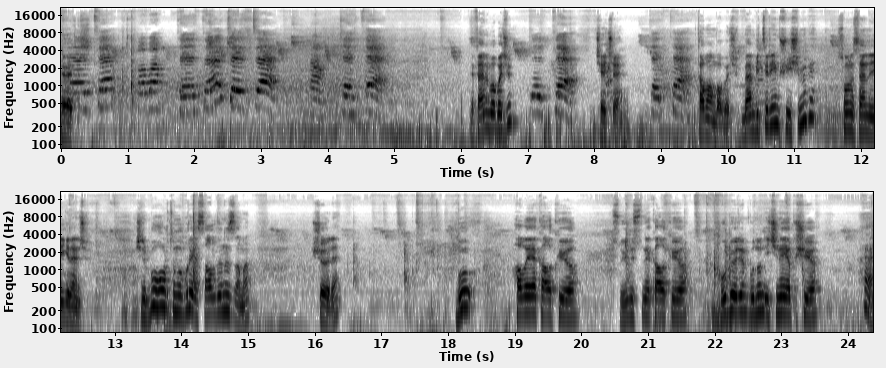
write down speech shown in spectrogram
Evet. Efendim babacığım. Çeçe. Tete. Tamam babacığım. Ben bitireyim şu işimi bir sonra seninle ilgileneceğim. Şimdi bu hortumu buraya saldığınız zaman şöyle bu havaya kalkıyor. Suyun üstüne kalkıyor. Bu bölüm bunun içine yapışıyor. Heh,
